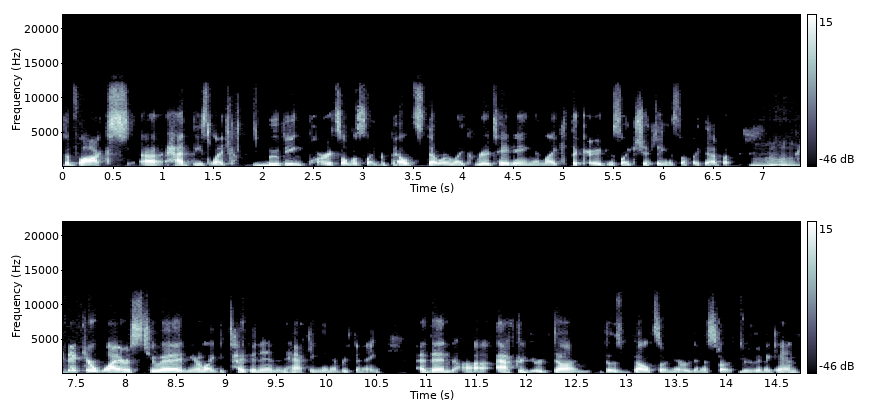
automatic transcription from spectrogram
the box uh, had these like moving parts almost like belts that were like rotating and like the code was like shifting and stuff like that but Mm. connect your wires to it and you're like typing in and hacking and everything. And then uh, after you're done those belts are never going to start moving again.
